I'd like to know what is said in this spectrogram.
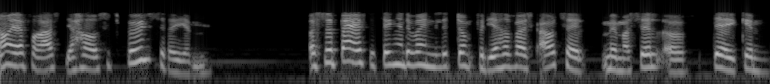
Nå ja, forresten, jeg har også et spøgelse derhjemme. Og så bagefter tænkte jeg, at det var egentlig lidt dumt, fordi jeg havde faktisk aftalt med mig selv og derigennem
